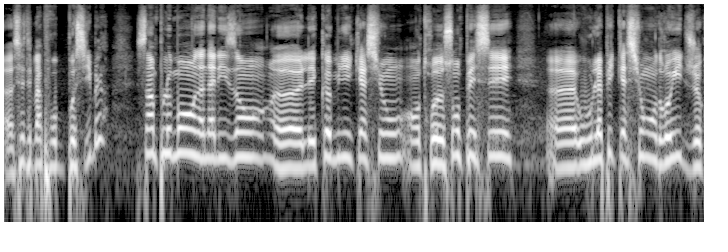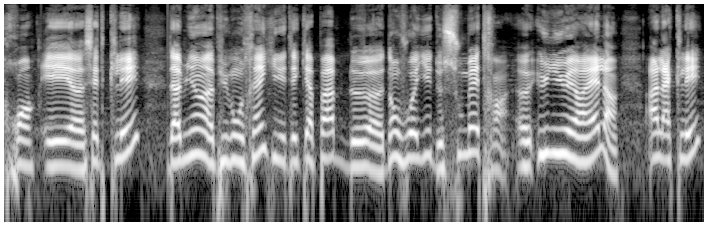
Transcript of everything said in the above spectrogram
Euh, C'était pas possible. Simplement en analysant euh, les communications entre son PC ou l'application Android, je crois, et cette clé, Damien a pu montrer qu'il était capable de, d'envoyer, de soumettre une URL à la clé,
